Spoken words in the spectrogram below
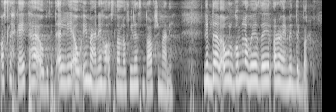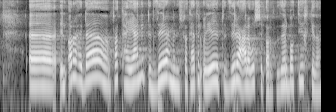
أصل حكايتها أو بتتقال ليه أو إيه معناها أصلا لو في ناس متعرفش معناها. نبدأ بأول جملة وهي زي القرع يمد البر. آه القرع ده فاكهة يعني بتتزرع من الفاكهات القليلة اللي بتتزرع على وش الأرض زي البطيخ كده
